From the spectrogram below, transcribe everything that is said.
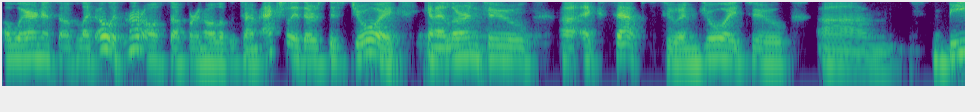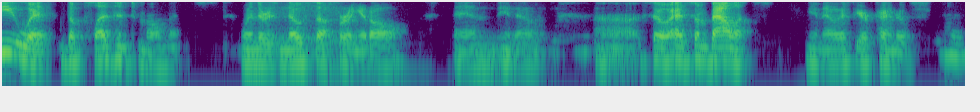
awareness of like oh it's not all suffering all of the time. Actually there's this joy. Can i learn to uh, accept to enjoy to um, be with the pleasant moments when there is no suffering at all and you know uh, so as some balance you know if you're kind of mm-hmm.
